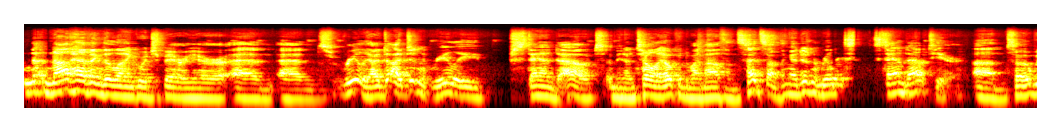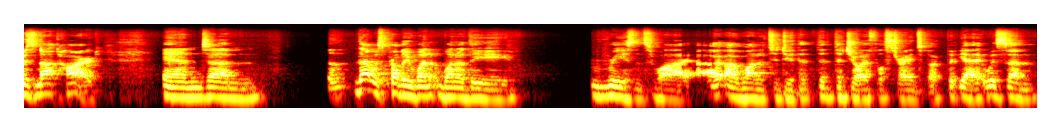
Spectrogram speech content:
not having the language barrier and and really, I, I didn't really stand out. I mean, until I opened my mouth and said something, I didn't really stand out here. Um, so it was not hard, and um, that was probably one one of the reasons why I, I wanted to do the, the, the joyful strains book. But yeah, it was um,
